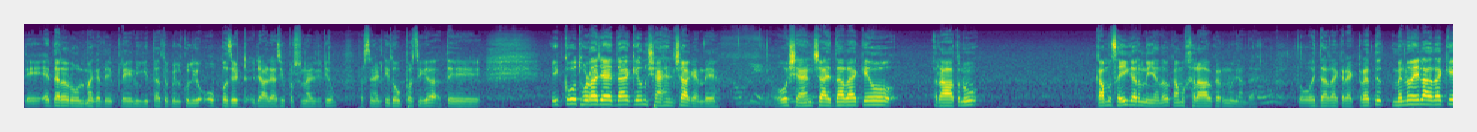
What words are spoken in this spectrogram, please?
ਤੇ ਇਦਾਂ ਦਾ ਰੋਲ ਮੈਂ ਕਦੇ ਪਲੇ ਨਹੀਂ ਕੀਤਾ ਤਾਂ ਬਿਲਕੁਲ ਹੀ ਆਪੋਜ਼ਿਟ ਜਾ ਰਿਹਾ ਸੀ ਪਰਸਨੈਲਿਟੀ ਤੋਂ। ਪਰਸਨੈਲਿਟੀ ਤੋਂ ਉੱਪਰ ਸੀਗਾ ਤੇ ਇੱਕੋ ਥੋੜਾ ਜਿਹਾ ਇਦਾਂ ਕਿ ਉਹਨੂੰ ਸ਼ਹਿਨशाह ਕਹਿੰਦੇ ਆ। ਉਹ ਸ਼ਹਿਨशाह ਇਦਾਂ ਦਾ ਕਿ ਉਹ ਰਾਤ ਨੂੰ ਕੰਮ ਸਹੀ ਕਰਨ ਨਹੀਂ ਜਾਂਦਾ ਉਹ ਕੰਮ ਖਰਾਬ ਕਰਨ ਨੂੰ ਜਾਂਦਾ। ਤੇ ਇਦਾਂ ਦਾ ਕਰੈਕਟਰ ਹੈ। ਤੇ ਮੈਨੂੰ ਇਹ ਲੱਗਦਾ ਕਿ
